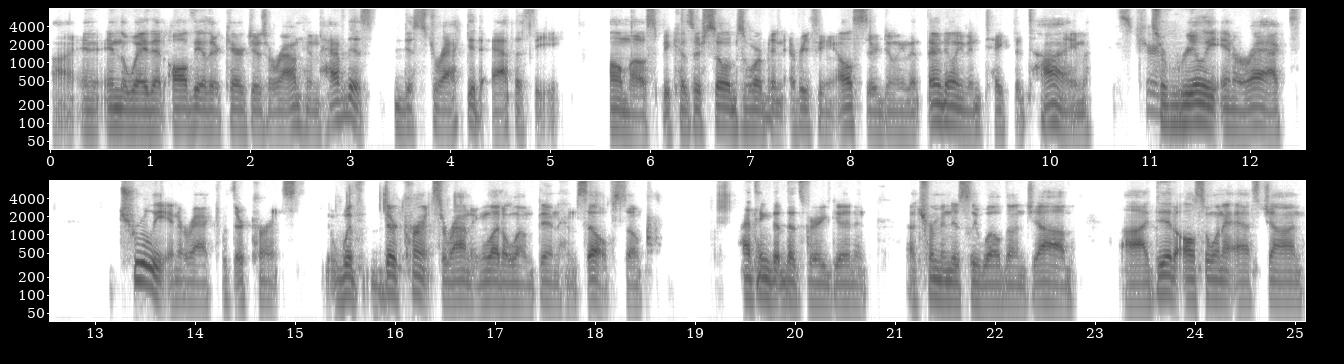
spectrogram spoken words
Uh, in, in the way that all the other characters around him have this distracted apathy almost because they're so absorbed in everything else they're doing that they don't even take the time to really interact truly interact with their current with their current surrounding let alone ben himself so I think that that's very good and a tremendously well done job. Uh, I did also want to ask John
